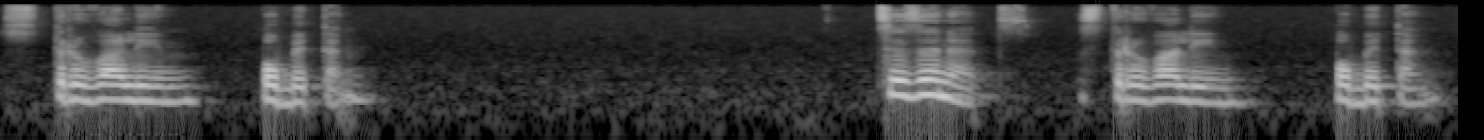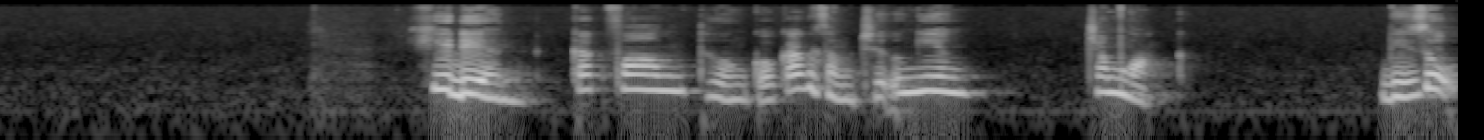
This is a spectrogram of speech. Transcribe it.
Struvalim Pobitem. pobytem. Cizinec Struvalim Pobitem. pobytem. Khi điền, các form thường có các dòng chữ nghiêng trong ngoặc. Ví dụ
